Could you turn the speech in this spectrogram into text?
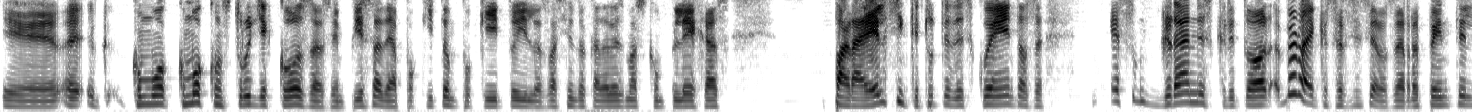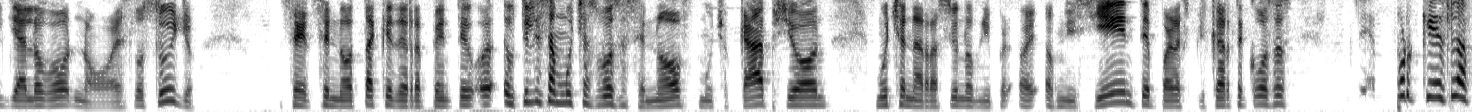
eh, eh, cómo, cómo construye cosas, empieza de a poquito en poquito y las va haciendo cada vez más complejas para él sin que tú te des cuenta, o sea, es un gran escritor, pero hay que ser sinceros, de repente el diálogo no es lo suyo. Se, nota que de repente utiliza muchas voces en off, mucho caption, mucha narración eh, omnisciente para explicarte cosas, porque es, la,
